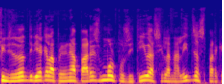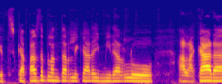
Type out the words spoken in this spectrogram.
Fins i tot diria que la primera part és molt positiva si l'analitzes, perquè ets capaç de plantar-li cara i mirar-lo a la cara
